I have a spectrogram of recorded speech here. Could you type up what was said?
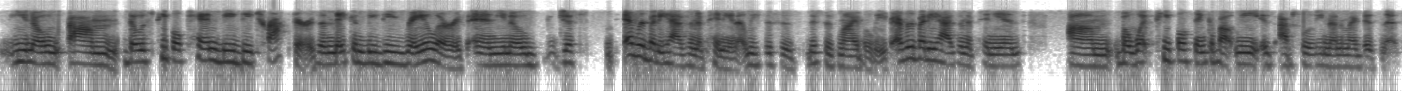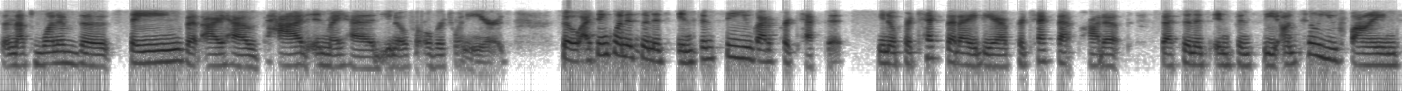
You know, um, those people can be detractors and they can be derailers and, you know, just everybody has an opinion. At least this is, this is my belief. Everybody has an opinion. Um, but what people think about me is absolutely none of my business. And that's one of the sayings that I have had in my head, you know, for over 20 years. So I think when it's in its infancy, you got to protect it you know, protect that idea, protect that product that's in its infancy until you find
